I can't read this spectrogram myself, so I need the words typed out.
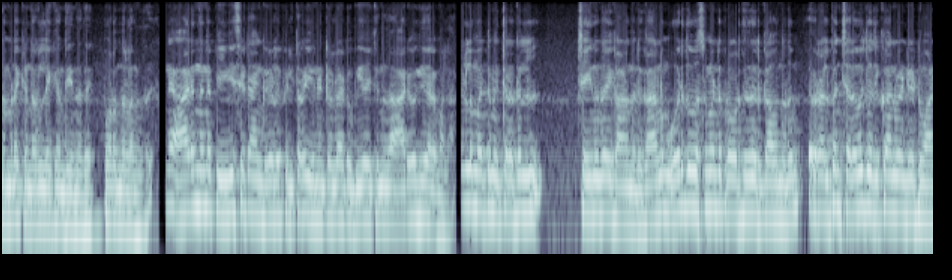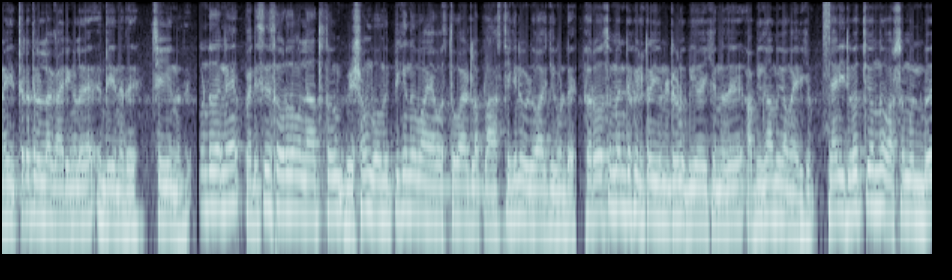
നമ്മുടെ കിണറിലേക്ക് എന്ത് ചെയ്യുന്നത്? പുറന്തള്ളുന്നത്. പിന്നെ ആരും തന്നെ പി വി സി ടാങ്കുകൾ ഫിൽട്ടർ യൂണിറ്റുകളായിട്ട് ഉപയോഗിക്കുന്നത് ആരോഗ്യകരമല്ല. മറ്റും ഇത്തരത്തിൽ ചെയ്യുന്നതായി കാണുന്നുണ്ട്. കാരണം ഒരു ദിവസം കൊണ്ട് പ്രവർത്തി തീർക്കാവുന്നതും ഒരല്പം ചെലവ് ചൊരുക്കാൻ വേണ്ടിയിട്ടുമാണ് ഇത്തരത്തിലുള്ള കാര്യങ്ങൾ എന്ത് ചെയ്യുന്നത്? ചെയ്യുന്നത്. അതുകൊണ്ട് തന്നെ പരിസ്ഥിതി സൗഹൃദമല്ലാത്തതും വിഷം വമിപ്പിക്കുന്നതുമായ വസ്തുവായിട്ടുള്ള പ്ലാസ്റ്റിക്കിനെ ഒഴിവാക്കിക്കൊണ്ട് ഫെറോസിമെന്റ് ഫിൽട്ടർ യൂണിറ്റുകൾ ഉപയോഗിക്കുന്നത് അഭികാമികമായിരിക്കും ഞാൻ ഇരുപത്തിയൊന്ന് വർഷം മുൻപ്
